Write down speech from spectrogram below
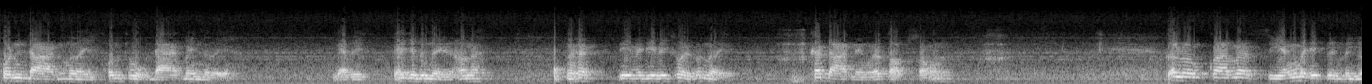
คนด่าเหนื่อยคนถูกด่าไม่เหนื่อยอย่าไปอย่จะเป็นเหนื่อยเขานะดีไม่ดีไปช่วยเขาเหนื่อยเขาด่าหนึ่งแล้วตอบสองก็รวมความว่าเสียงไม่ได้เป็นประโย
